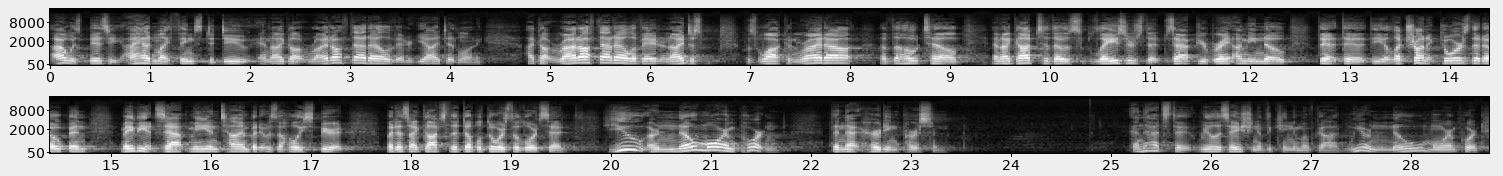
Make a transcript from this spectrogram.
I was busy. I had my things to do, and I got right off that elevator. Yeah, I did, Lonnie. I got right off that elevator, and I just was walking right out of the hotel, and I got to those lasers that zap your brain. I mean, no, the, the, the electronic doors that open. Maybe it zapped me in time, but it was the Holy Spirit. But as I got to the double doors, the Lord said, You are no more important than that hurting person. And that's the realization of the kingdom of God. We are no more important.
